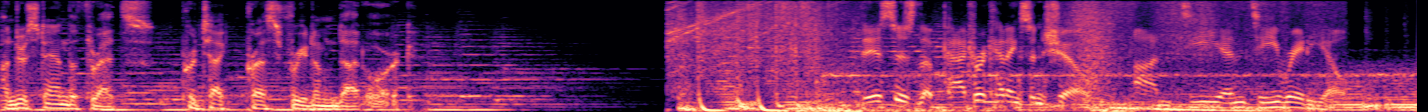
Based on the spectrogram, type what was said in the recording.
Understand the threats. ProtectPressFreedom.org. This is the Patrick Henningsen Show on TNT Radio.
